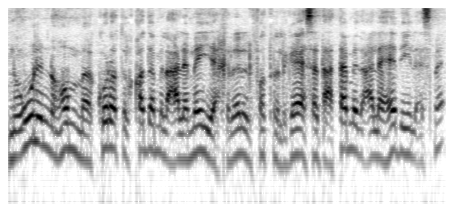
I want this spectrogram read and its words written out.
نقول إن هم كرة القدم العالمية خلال الفترة اللي جاية ستعتمد على هذه الأسماء؟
